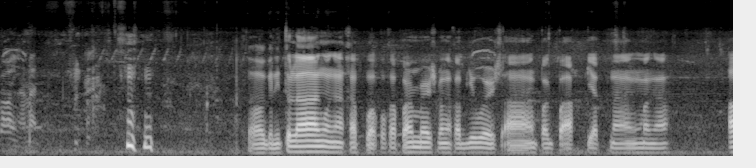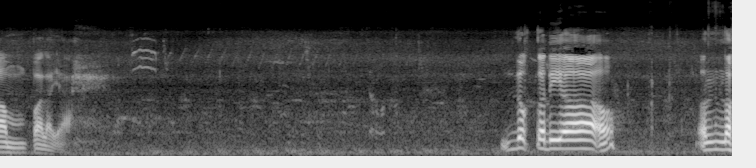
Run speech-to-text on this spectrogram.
Alat. So ganito lang mga kapwa ko ka-farmers, mga ka-viewers ang pagpaakyat ng mga ampalaya. Look ka diya, oh. Allah.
